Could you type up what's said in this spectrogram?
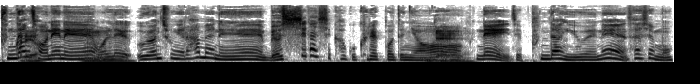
분당 그래요? 전에는 음. 원래 의원총회를 하면은 몇 시간씩 하고 그랬거든요. 네. 근데 이제 분당 이후에는 사실 뭐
